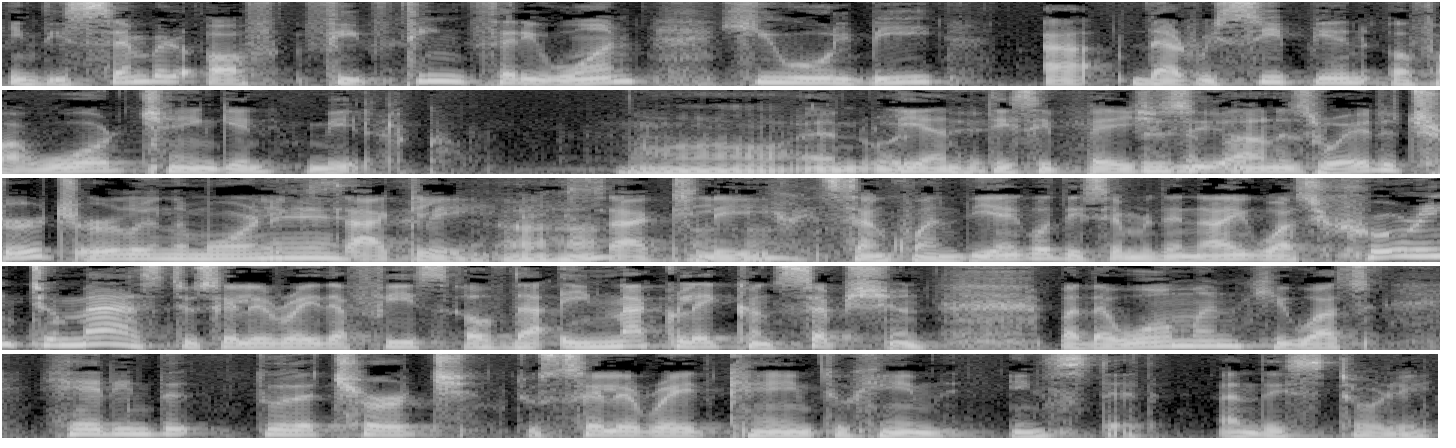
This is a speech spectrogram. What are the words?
In December of 1531, he will be uh, the recipient of a world changing miracle. Oh, and the anticipation. Is he on his way to church early in the morning? Exactly, uh-huh, exactly. Uh-huh. San Juan Diego, December the 9th, was hurrying to Mass to celebrate the feast of the Immaculate Conception. But the woman he was heading to the church to celebrate came to him instead. And this story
